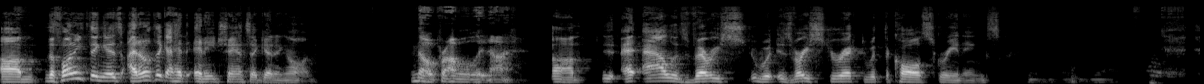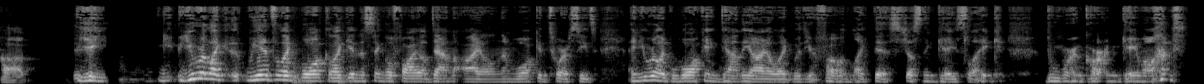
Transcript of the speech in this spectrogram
Um, the funny thing is, I don't think I had any chance at getting on. No, probably not. Um, Al is very is very strict with the call screenings. Uh, yeah, you, you were like we had to like walk like in a single file down the aisle and then walk into our seats, and you were like walking down the aisle like with your phone like this, just in case like Boomer and Carton came on.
